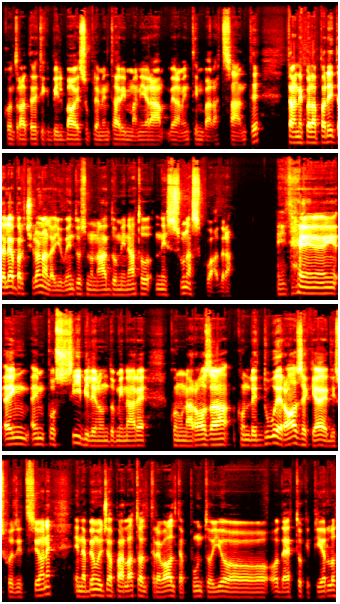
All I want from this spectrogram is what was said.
contro l'Athletic Bilbao e supplementari in maniera veramente imbarazzante. Tranne quella partita lì a Barcellona, la Juventus non ha dominato nessuna squadra. È, è, è, impossibile non dominare con una rosa, con le due rose che hai a disposizione e ne abbiamo già parlato altre volte, appunto io ho detto che Pirlo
